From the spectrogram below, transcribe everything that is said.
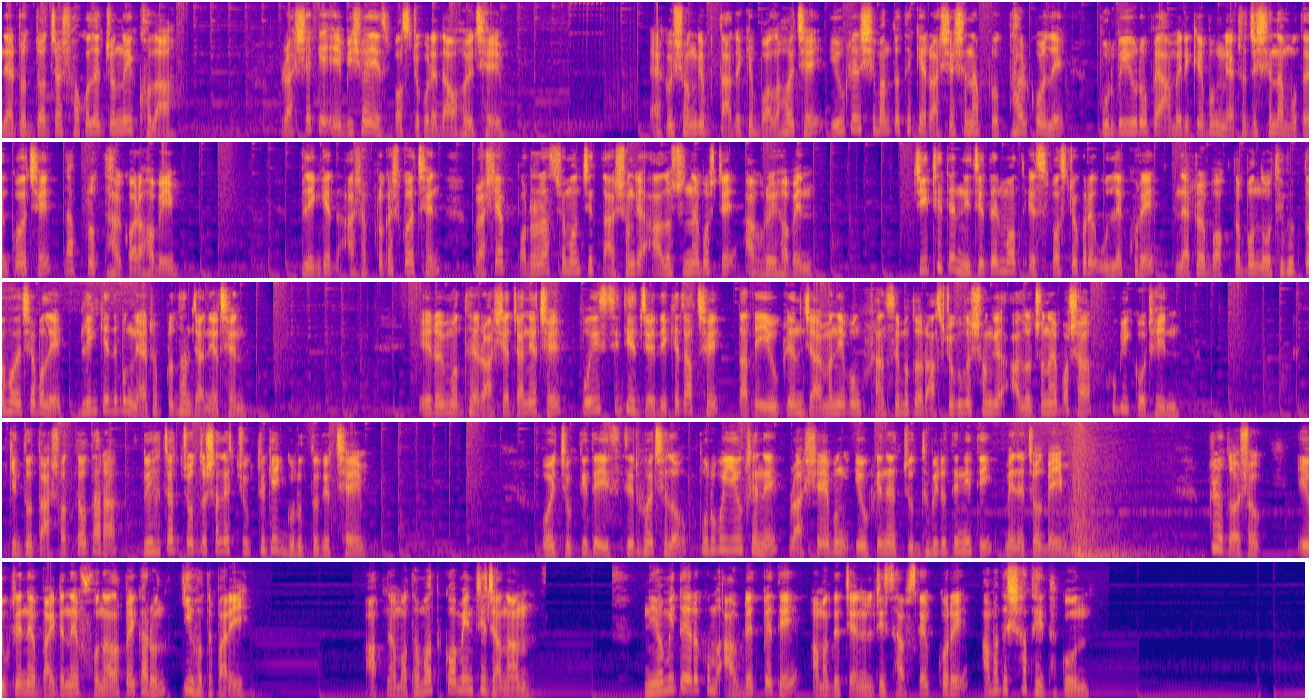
ন্যাটোর দরজা সকলের জন্যই খোলা। রাশিয়াকে এ বিষয়ে স্পষ্ট করে দেওয়া হয়েছে। একই সঙ্গে তাদেরকে বলা হয়েছে, ইউক্রেন সীমান্ত থেকে রাশিয়া সেনা প্রত্যাহার করলে পূর্ব ইউরোপে আমেরিকা এবং ন্যাটো যে সেনা মোতায়েন করেছে, তা প্রত্যাহার করা হবে। ব্লিংকেন আশা প্রকাশ করেছেন, রাশিয়া পররাষ্ট্রমন্ত্রী তার সঙ্গে আলোচনায় বসতে আগ্রহী হবেন। চিঠিতে নিজেদের মত স্পষ্ট করে উল্লেখ করে ন্যাটোর বক্তব্য নথিভুক্ত হয়েছে বলে ব্লিংকেন এবং ন্যাটো প্রধান জানিয়েছেন। এরই মধ্যে রাশিয়া জানিয়েছে, পরিস্থিতি যেদিকে যাচ্ছে, তাতে ইউক্রেন, জার্মানি এবং ফ্রান্সের মতো রাষ্ট্রগুলোর সঙ্গে আলোচনায় বসা খুবই কঠিন। কিন্তু তা সত্ত্বেও তারা দুই হাজার চোদ্দ সালের চুক্তিকেই গুরুত্ব দিচ্ছে। ওই চুক্তিতে স্থির হয়েছিল পূর্ব ইউক্রেনে রাশিয়া এবং ইউক্রেনের যুদ্ধবিরতি নীতি মেনে চলবে। প্রিয় দর্শক, ইউক্রেনে বাইডেনের ফোন আলাপের কারণ কি হতে পারে? আপনার মতামত কমেন্টে জানান। নিয়মিত এরকম আপডেট পেতে আমাদের চ্যানেলটি সাবস্ক্রাইব করে আমাদের সাথেই থাকুন।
